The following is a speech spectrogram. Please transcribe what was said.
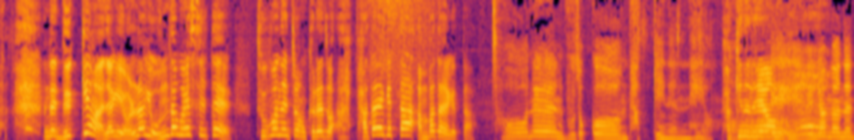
근데 늦게 만약에 연락이 온다고 했을 때 두 분은 좀 그래도 아, 받아야겠다, 안 받아야겠다. 저는 무조건 받기는 해요. 받기는 아. 해요. 네, 네. 왜냐면은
